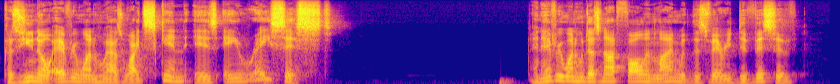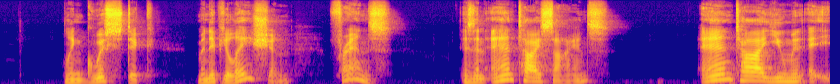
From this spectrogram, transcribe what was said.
Because you know, everyone who has white skin is a racist. And everyone who does not fall in line with this very divisive linguistic manipulation, friends, is an anti science, anti human, eh,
